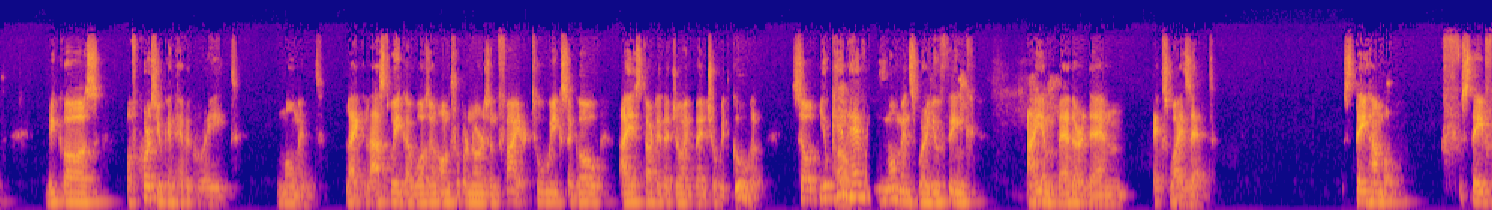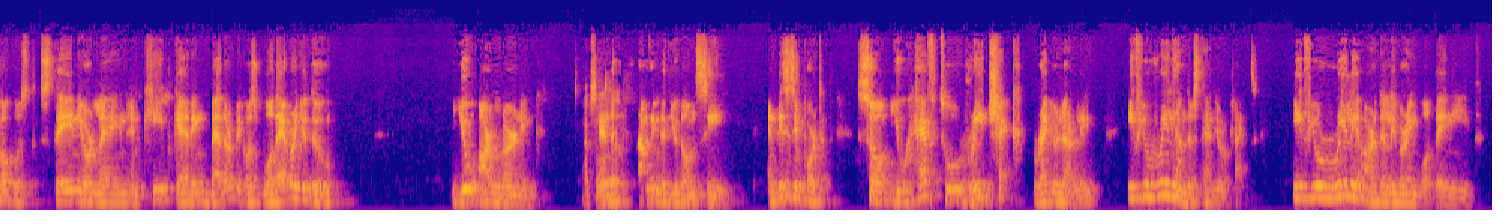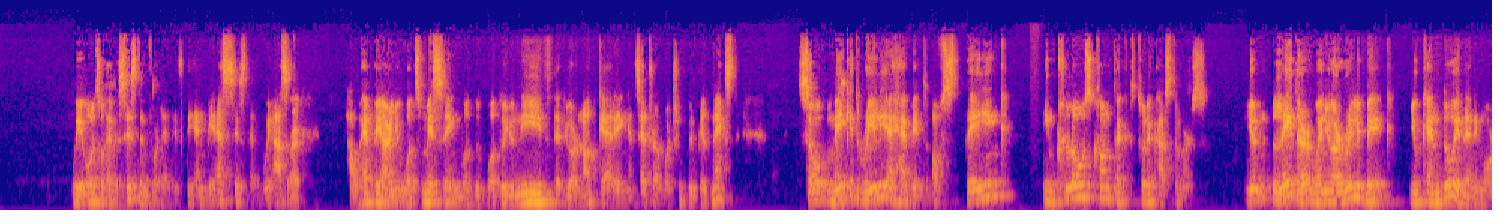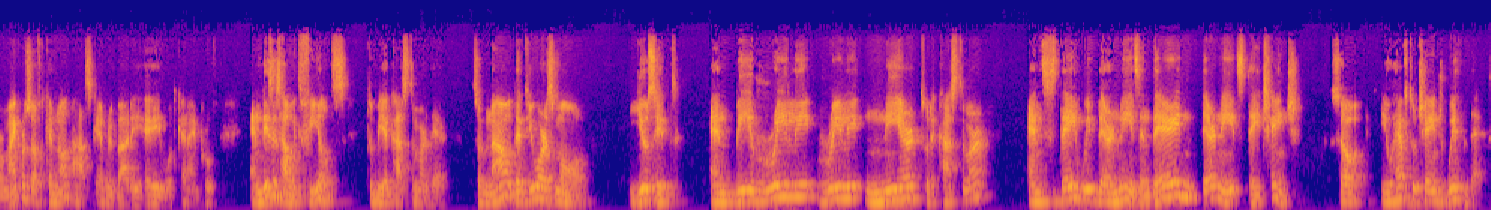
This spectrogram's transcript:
because, of course, you can have a great moment. Like last week i was on entrepreneurs on fire. Two weeks ago i started a joint venture with google. So you can oh. have moments where you think i am better than xyz stay humble. Stay focused. Stay in your lane and keep getting better because whatever you do you are learning absolutely and something that you don't see and this is important so you have to recheck regularly if you really understand your clients, if you really are delivering what they need. We also have a system for that. It's the NPS system. We ask, right. how happy are you? What's missing? What do, what do you need that you are not getting, etc. What should we build next? So make it really a habit of staying in close contact to the customers. You, later, when you are really big, you can't do it anymore. Microsoft cannot ask everybody, hey, what can I improve? And this is how it feels to be a customer there. So now that you are small, use it and be really, really near to the customer and stay with their needs. And their, their needs, they change. So you have to change with that.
